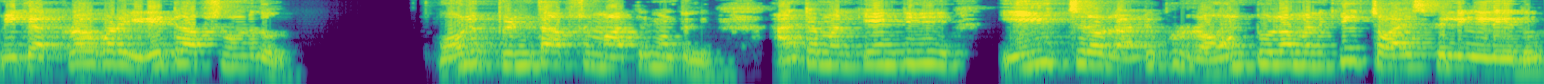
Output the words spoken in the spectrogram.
మీకు ఎక్కడో కూడా ఎడిట్ ఆప్షన్ ఉండదు. ఓన్లీ ప్రింట్ ఆప్షన్ మాత్రమే ఉంటుంది. అంటే మనకి ఏంటి ఈచ్ రౌండ్ అంటే ఇప్పుడు రౌండ్ టూ లో మనకి చాయిస్ ఫిల్లింగ్ లేదు.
